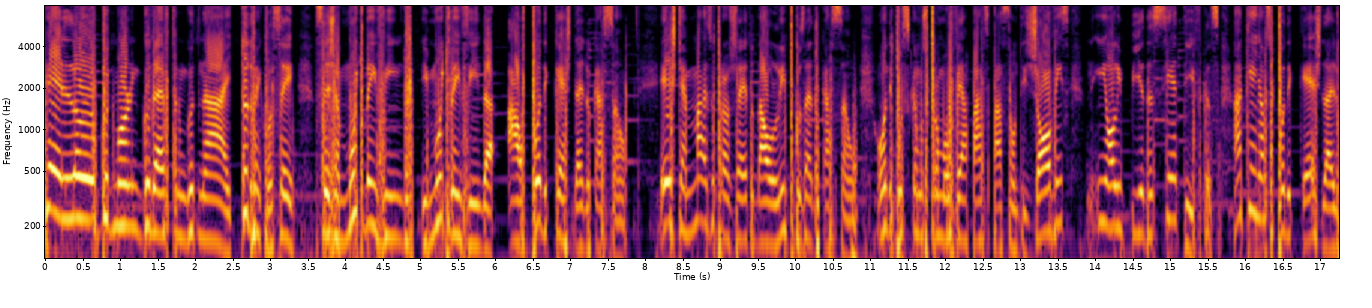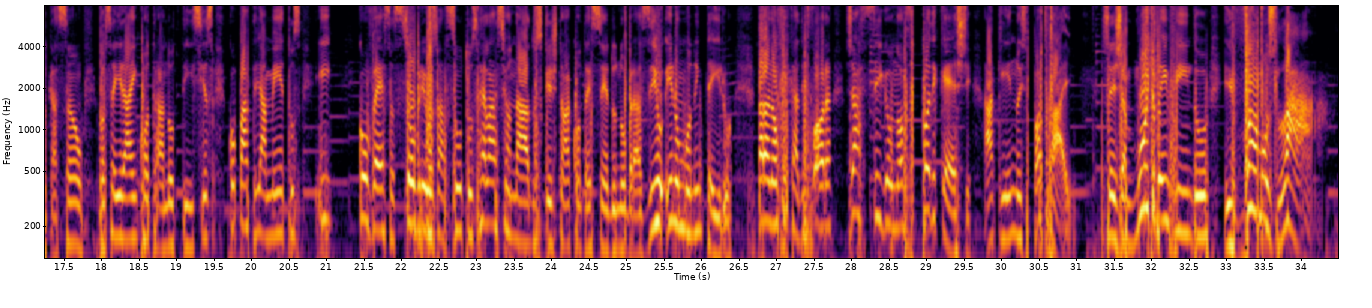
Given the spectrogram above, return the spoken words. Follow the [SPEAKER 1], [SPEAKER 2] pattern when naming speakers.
[SPEAKER 1] Hello, good morning, good afternoon, good night. Tudo bem com você? Seja muito bem-vindo e muito bem-vinda ao podcast da educação. Este é mais um projeto da Olímpicos da Educação, onde buscamos promover a participação de jovens em Olimpíadas Científicas. Aqui em nosso podcast da educação, você irá encontrar notícias, compartilhamentos e conversas sobre os assuntos relacionados que estão acontecendo no Brasil e no mundo inteiro. Para não ficar de fora, já siga o nosso podcast aqui no Spotify. Seja muito bem-vindo e vamos lá!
